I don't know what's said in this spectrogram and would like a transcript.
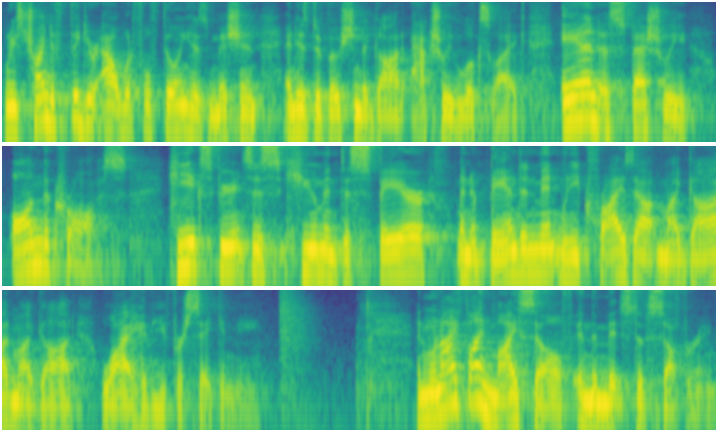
when he's trying to figure out what fulfilling his mission and his devotion to God actually looks like. And especially on the cross, he experiences human despair and abandonment when he cries out, My God, my God, why have you forsaken me? And when I find myself in the midst of suffering,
